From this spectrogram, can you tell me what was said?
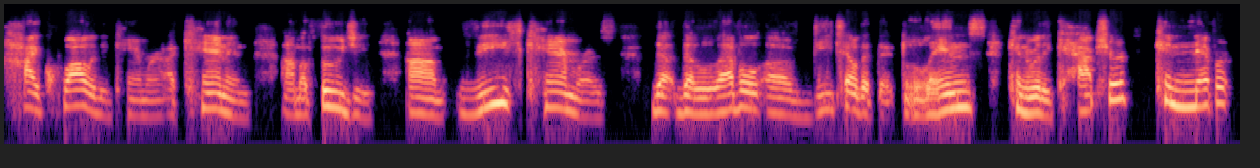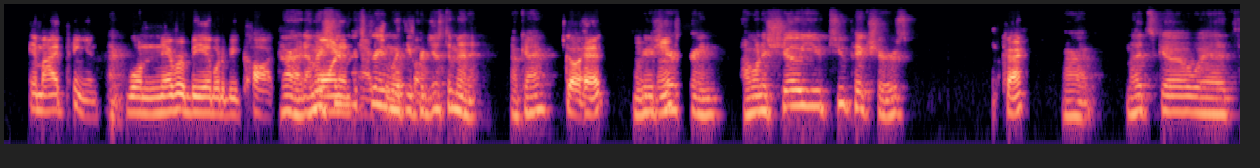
high quality camera, a Canon, um, a Fuji, um, these cameras, the, the level of detail that the lens can really capture can never in my opinion, will never be able to be caught. All right, I'm going to share my screen with you phone. for just a minute. Okay. Go ahead. We're going to mm-hmm. share screen. I want to show you two pictures. Okay. All right. Let's go with.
